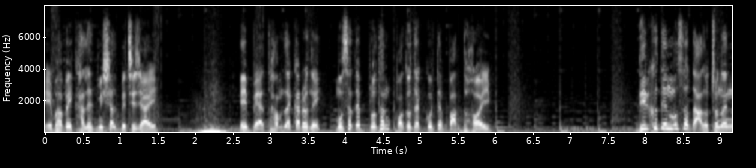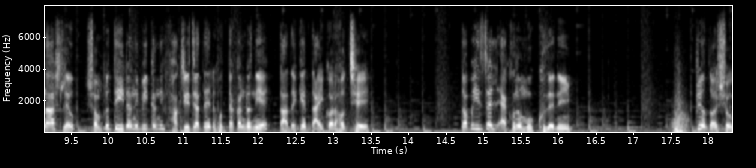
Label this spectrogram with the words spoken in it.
এভাবেই খালেদ মিশাল বেঁচে যায়। এই ব্যর্থ হামলার কারণে মোসাদের প্রধান পদত্যাগ করতে বাধ্য হয়। দীর্ঘদিন মোসাদ আলোচনায় না আসলেও সম্প্রতি ইরানি বিজ্ঞানী ফাকরিজাদের হত্যাকাণ্ড নিয়ে তাদেরকে দায়ী করা হচ্ছে। তবে ইসরায়েল এখনও মুখ খুলেনি। প্রিয় দর্শক,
